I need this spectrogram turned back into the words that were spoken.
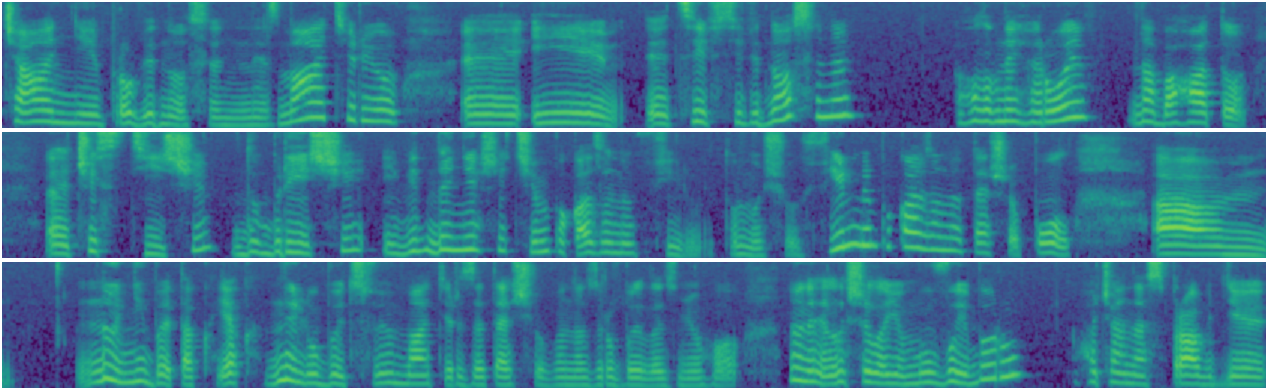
Чанні, про відносини з матір'ю. Е, І е, ці всі відносини головних героїв набагато е, чистіші, добріші і відданіші, чим показано в фільмі. Тому що в фільмі показано те, що Пол а, ну, ніби так, як не любить свою матір за те, що вона зробила з нього, ну, не лишила йому вибору. Хоча насправді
